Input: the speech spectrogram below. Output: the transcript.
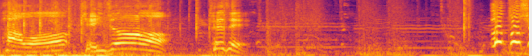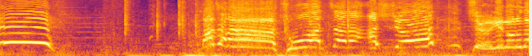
파워 게이저. 퇴세. 으토시! 맞아라! 좋았잖아. 아슛. 즐기 노르다!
